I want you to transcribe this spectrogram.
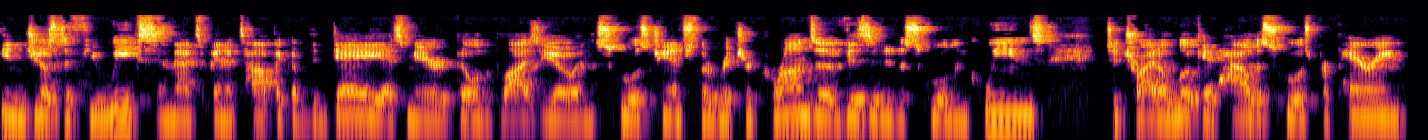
in just a few weeks. And that's been a topic of the day as Mayor Bill de Blasio and the school's chancellor, Richard Carranza, visited a school in Queens to try to look at how the school is preparing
